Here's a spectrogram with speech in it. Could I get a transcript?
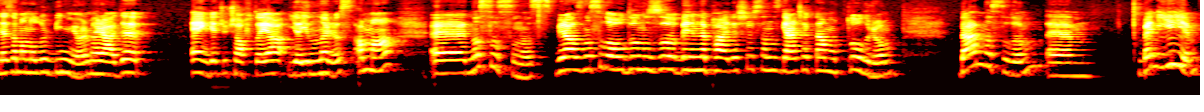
ne zaman olur bilmiyorum. Herhalde en geç 3 haftaya yayınlarız ama ee, nasılsınız? Biraz nasıl olduğunuzu benimle paylaşırsanız gerçekten mutlu olurum. Ben nasılım? Ee, ben iyiyim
